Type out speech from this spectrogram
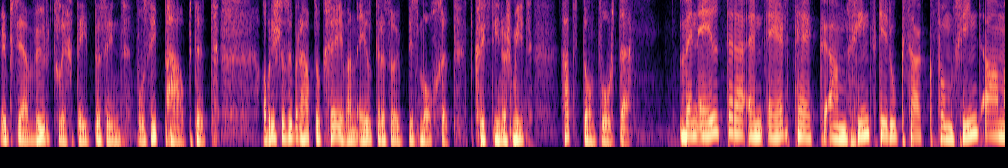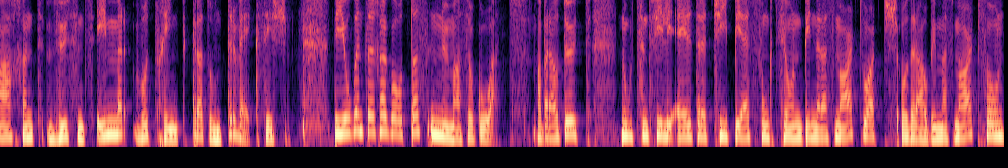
ob sie auch wirklich dort sind, wo sie behaupten. Aber ist das überhaupt okay, wenn Eltern so etwas machen? Christina Schmidt hat die Antworten. Wenn Eltern einen AirTag am Kindsrucksack vom Kind anmachen, wissen sie immer, wo das Kind gerade unterwegs ist. Bei Jugendlichen geht das nicht mehr so gut. Aber auch dort nutzen viele Eltern die GPS-Funktion bei einer Smartwatch oder auch beim Smartphone,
